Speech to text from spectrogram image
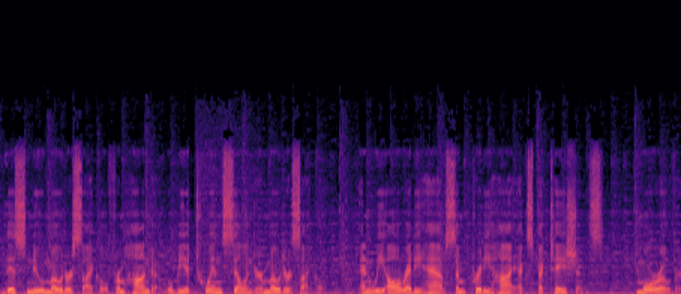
This new motorcycle from Honda will be a twin-cylinder motorcycle, and we already have some pretty high expectations. Moreover,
